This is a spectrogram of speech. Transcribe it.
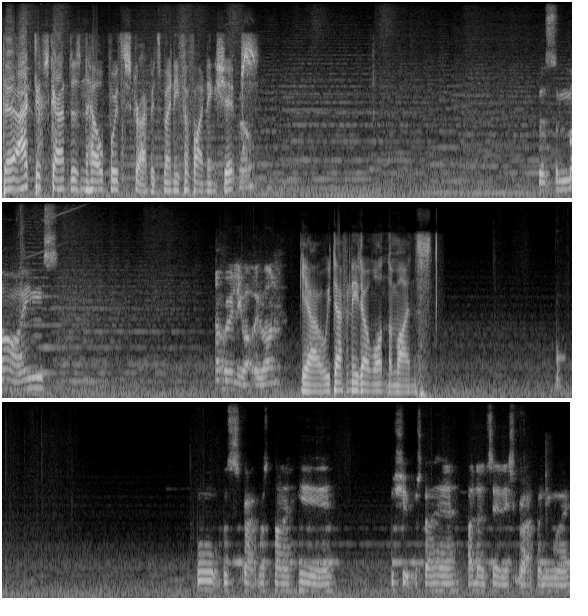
The active scan doesn't help with scrap, it's mainly for finding ships. There's some mines. Not really what we want. Yeah, we definitely don't want the mines. Oh, the scrap was kind of here. The ship was down here. I don't see any scrap anyway.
